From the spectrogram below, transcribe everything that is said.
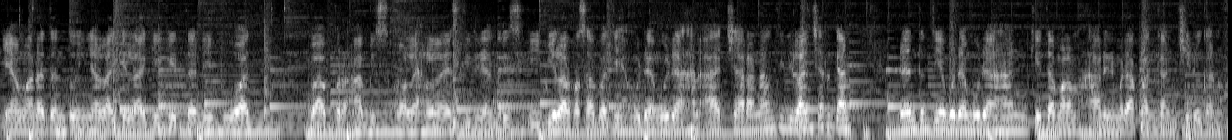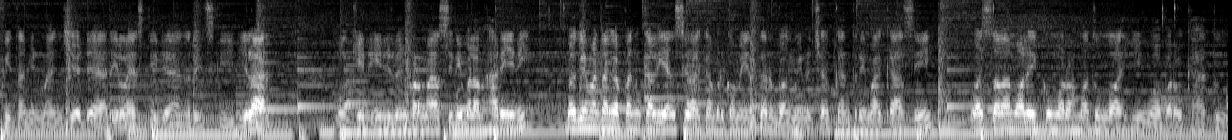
yang mana tentunya lagi-lagi kita dibuat baper abis oleh Lesti dan Rizky Bilar persahabat ya Mudah-mudahan acara nanti dilancarkan Dan tentunya mudah-mudahan kita malam hari ini mendapatkan cidukan vitamin manja dari Lesti dan Rizky Bilar Mungkin ini dulu informasi di malam hari ini. Bagaimana tanggapan kalian? Silahkan berkomentar. Bang Min ucapkan terima kasih. Wassalamualaikum warahmatullahi wabarakatuh.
